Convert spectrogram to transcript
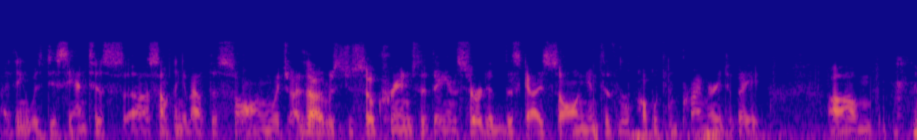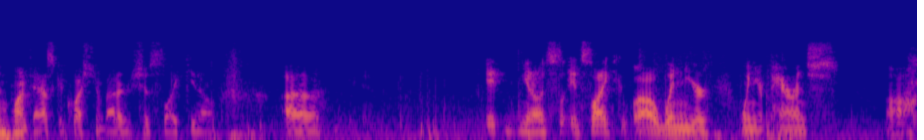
I think it was DeSantis, uh, something about the song, which I thought was just so cringe that they inserted this guy's song into the Republican primary debate. Um, and wanted to ask a question about it. It's just like, you know, uh, it, you know, it's it's like uh, when your when your parents uh,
